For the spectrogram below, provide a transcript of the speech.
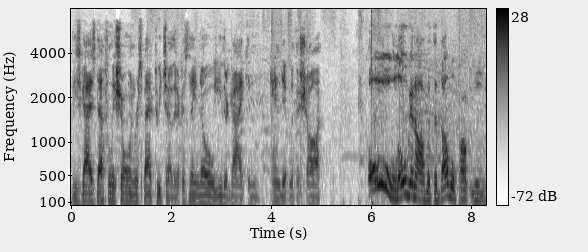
These guys definitely showing respect to each other because they know either guy can end it with a shot. Oh, Loganov with the double pump knee.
